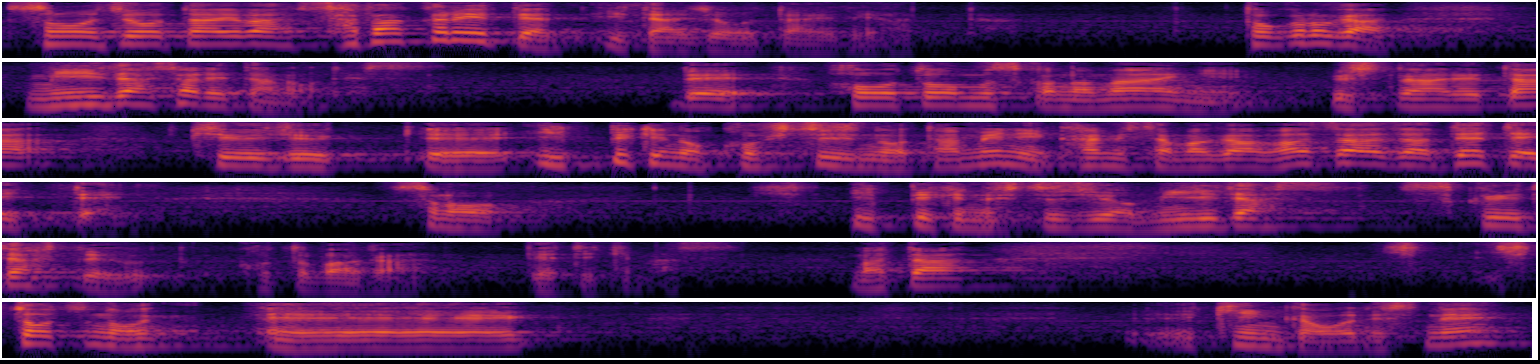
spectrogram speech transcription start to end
その状態は裁かれていた状態であった。ところが見出されたのです。で宝刀息子の前に失われた91匹の子羊のために神様がわざわざ出て行ってその1匹の羊を見出す救い出すという言葉が出てきます。また一つの、えー、金貨をですね、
